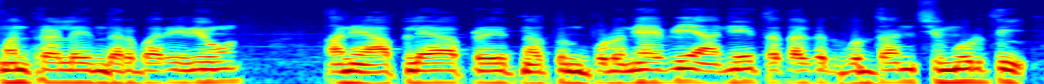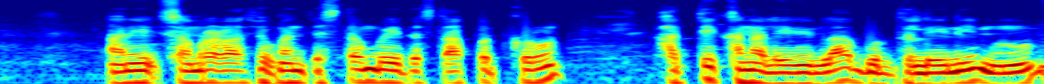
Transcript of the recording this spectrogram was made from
मंत्रालयीन दरबारी नेऊन आणि आपल्या प्रयत्नातून पुढे न्यावी आणि तथागत बुद्धांची मूर्ती आणि सम्राट अशोकांचे स्तंभ इथं स्थापित करून हत्तीखाना लेणीला बुद्ध लेणी म्हणून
